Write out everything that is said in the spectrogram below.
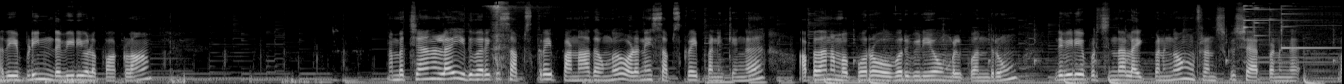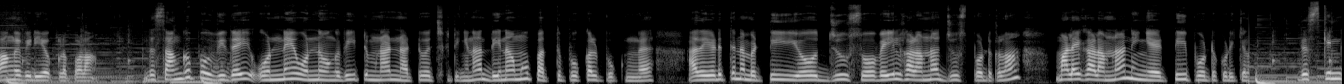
அது எப்படின்னு இந்த வீடியோவில் பார்க்கலாம். நம்ம சேனலை இது வரைக்கும் சப்ஸ்கிரைப் பண்ணாதவங்க உடனே சப்ஸ்கிரைப் பண்ணிக்கோங்க. அப்போ தான் நம்ம போகிற ஒவ்வொரு வீடியோ உங்களுக்கு வந்துடும் இந்த வீடியோ பிடிச்சிருந்தா லைக் பண்ணுங்கள் உங்கள் ஃப்ரெண்ட்ஸ்க்கு ஷேர் பண்ணுங்கள் வாங்க வீடியோக்குள்ளே போகலாம் இந்த சங்குப்பூ விதை ஒன்றே ஒன்று உங்கள் வீட்டு முன்னாடி நட்டு வச்சுக்கிட்டிங்கன்னா தினமும் பத்து பூக்கள் பூக்குங்க. அதை எடுத்து நம்ம டீயோ ஜூஸோ வெயில் காலம்னா ஜூஸ் போட்டுக்கலாம். மழை காலம்னா நீங்கள் டீ போட்டு குடிக்கலாம். இது ஸ்கின்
